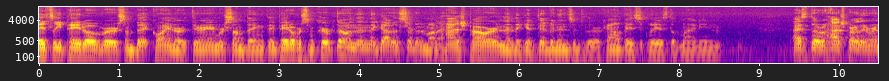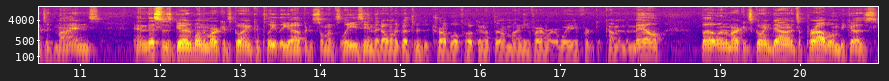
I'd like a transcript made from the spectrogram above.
basically paid over some Bitcoin or Ethereum or something. They paid over some crypto and then they got a certain amount of hash power and then they get dividends into their account basically as the mining as the hash power they rented mines. And this is good when the market's going completely up and someone's lazy and they don't want to go through the trouble of hooking up their own mining farm or waiting for it to come in the mail. But when the market's going down, it's a problem because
